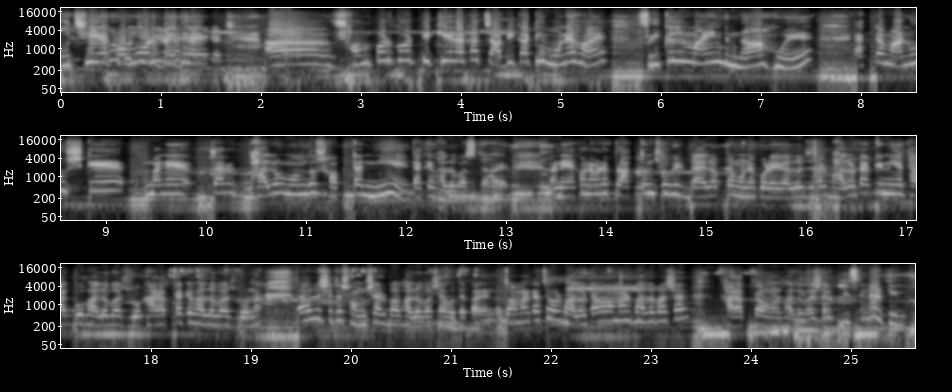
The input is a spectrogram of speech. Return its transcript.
গুছিয়ে কোমর বেঁধে সম্পর্ক টিকিয়ে রাখার চাবিকাঠি মনে হয় ফ্রিকল মাইন্ড না হয়ে একটা মানুষকে মানে তার ভালো মন্দ সবটা নিয়ে তাকে ভালোবাসতে হয়। মানে এখন আমরা প্রাক্তন ছবির ডায়লগটা মনে পড়ে গেল যে তার ভালোটাকে নিয়ে থাকব ভালোবাসবো খারাপটাকে ভালোবাসবো না। তাহলে সেটা সংসার বা ভালোবাসা হতে পারে না। তো আমার কাছে ওর ভালোটাও আমার ভালোবাসার খারাপটাও আমার ভালোবাসার। লিসেনার কিন্তু।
